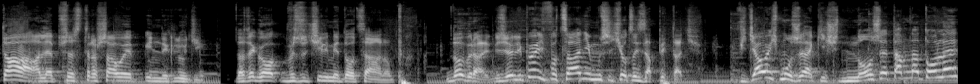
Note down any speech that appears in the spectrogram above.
Ta, ale przestraszały innych ludzi. Dlatego wyrzucili mnie do oceanu. Dobra, jeżeli byłeś w oceanie, muszę cię o coś zapytać. Widziałeś może jakieś noże tam na dole?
